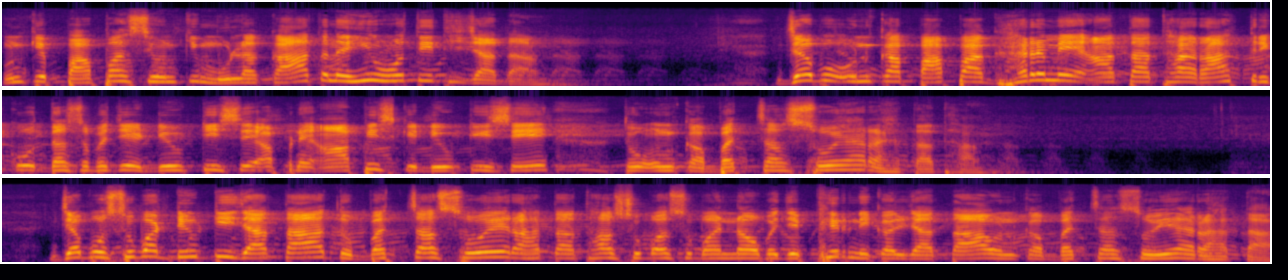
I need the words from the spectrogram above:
उनके पापा से उनकी मुलाकात नहीं होती थी ज़्यादा। जब उनका पापा घर में आता था रात्रि को दस बजे ड्यूटी से, अपने ऑफ़िस की ड्यूटी से तो उनका बच्चा सोया रहता था। जब वो सुबह ड्यूटी जाता तो बच्चा सोए रहता था सुबह सुबह नौ बजे फिर निकल जाता, उनका बच्चा सोया रहता।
